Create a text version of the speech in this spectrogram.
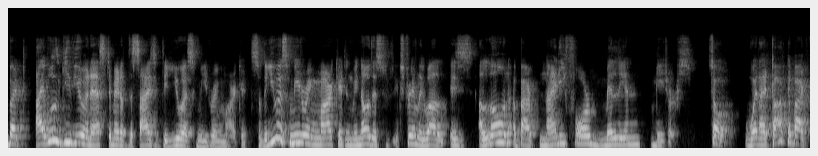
But I will give you an estimate of the size of the US metering market. So the US metering market, and we know this extremely well, is alone about 94 million meters. So when I talked about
